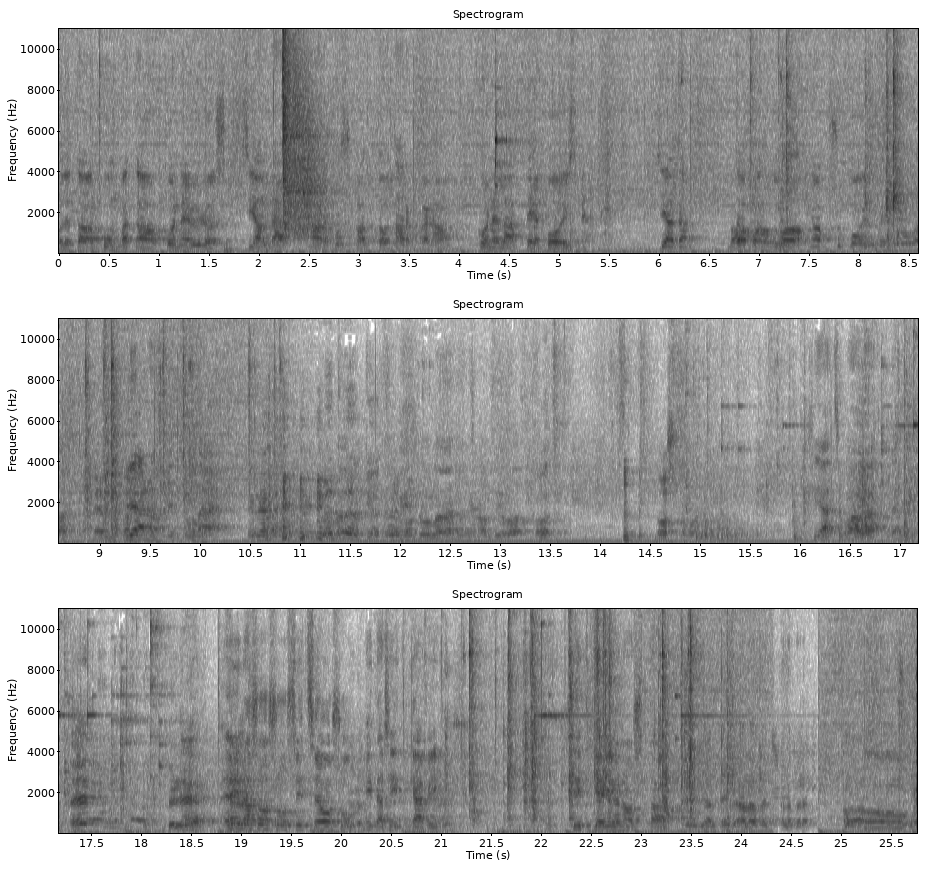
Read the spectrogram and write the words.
Otetaan, pumpataan kone ylös. Sieltä Markus katsoo tarkkana, kone lähtee pois. Sieltä tapahtuu vaan. napsu pois. Hienosti tulee. Hyvä. Hyvin tulee, hyvin on tilaa. Tosta vaan. Sieltä se vaan lähtee. Ei! Einas osuu, sit se osuu, mitä sit kävi. Sit Keijo nostaa. Ei, älä, ei, älä vedä, älä vedä. Oh, oh,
